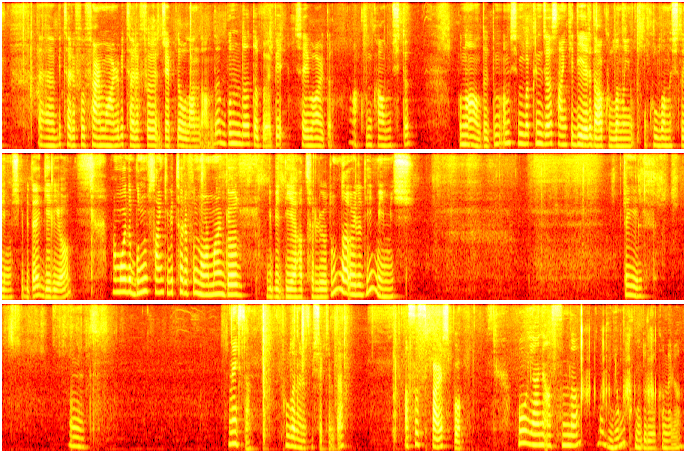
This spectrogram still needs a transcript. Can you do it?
e, bir tarafı fermuarlı bir tarafı cepli olandandı. Bunda da böyle bir şey vardı. Aklım kalmıştı. Bunu aldırdım ama şimdi bakınca sanki diğeri daha kullanı- kullanışlıymış gibi de geliyor. Ben bu arada bunun sanki bir tarafı normal göz gibi diye hatırlıyordum da öyle değil miymiş? Değil. Evet. Neyse. Kullanırız bir şekilde. Asıl sipariş bu. Bu yani aslında böyle yamuk mu duruyor kamera?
